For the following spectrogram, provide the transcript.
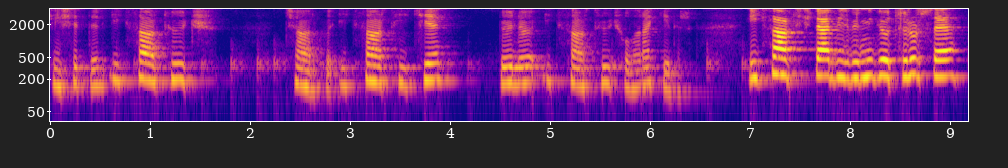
Eşittir. x artı 3 çarpı x artı 2 bölü x artı 3 olarak gelir. x artı 3'ler birbirini götürürse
